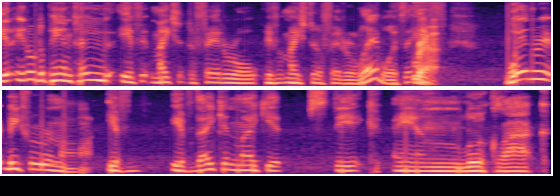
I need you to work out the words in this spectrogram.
it it'll depend too if it makes it to federal, if it makes to a federal level, if, Right. if whether it be true or not, if if they can make it stick and look like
